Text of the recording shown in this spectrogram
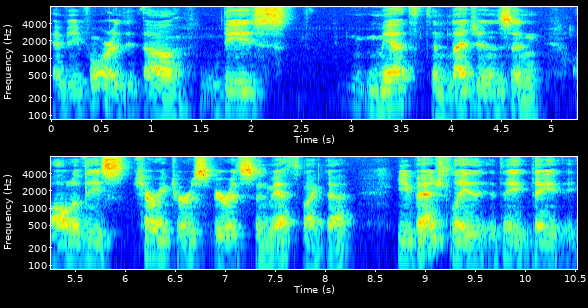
And before uh, these myths and legends and all of these characters, spirits and myths like that, eventually they, they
